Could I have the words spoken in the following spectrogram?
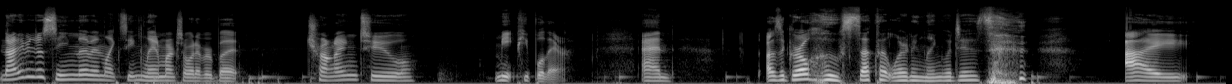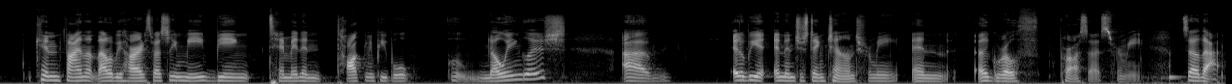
not even just seeing them and like seeing landmarks or whatever, but trying to meet people there. And as a girl who sucks at learning languages, I can find that that'll be hard, especially me being timid and talking to people who know English. Um, it'll be an interesting challenge for me and a growth process for me. So that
